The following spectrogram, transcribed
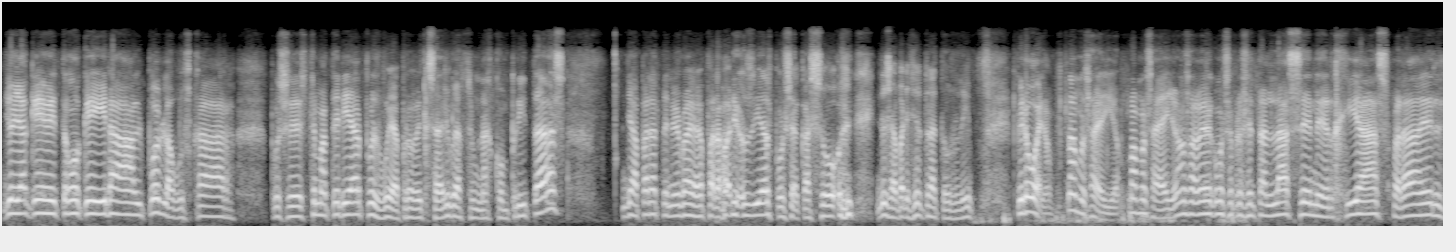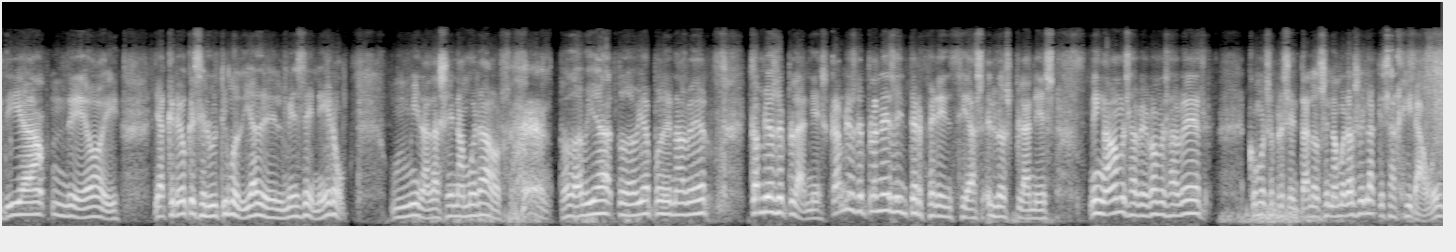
Yo ya que tengo que ir al pueblo a buscar pues este material, pues voy a aprovechar y voy a hacer unas compritas ya para tener para varios días por si acaso nos aparece otra torre. Pero bueno, vamos a ello, vamos a ello, vamos a ver cómo se presentan las energías para el día de hoy. Ya creo que es el último día del mes de enero. Mira, las enamorados, todavía, todavía pueden haber cambios de planes, cambios de planes e interferencias en los planes. Venga, vamos a ver, vamos a ver cómo se presentan los enamorados. Es la que se ha girado, ¿eh?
